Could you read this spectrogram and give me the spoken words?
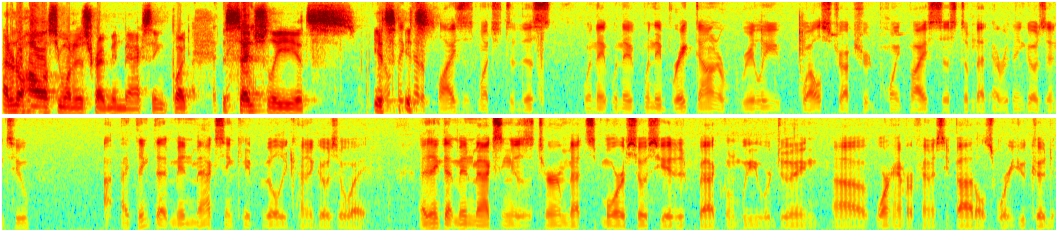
I don't know how else you want to describe min maxing, but that- essentially it's I it's don't think that it's applies as much to this when they when they when they break down a really well structured point buy system that everything goes into. I, think that min maxing capability kind of goes away. I think that min maxing is a term that's more associated back when we were doing uh, Warhammer Fantasy Battles, where you could,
